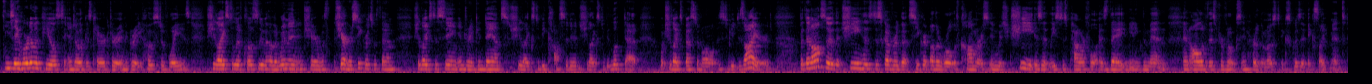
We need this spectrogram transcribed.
you say Whoredom appeals to Angelica's character in a great host of ways. She likes to live closely with other women and share with share her secrets with them. She likes to sing and drink and dance. She likes to be cosseted. She likes to be looked at. What she likes best of all is to be desired. But then also that she has discovered that secret other world of commerce in which she is at least as powerful as they, meaning the men. And all of this provokes in her the most exquisite excitement.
